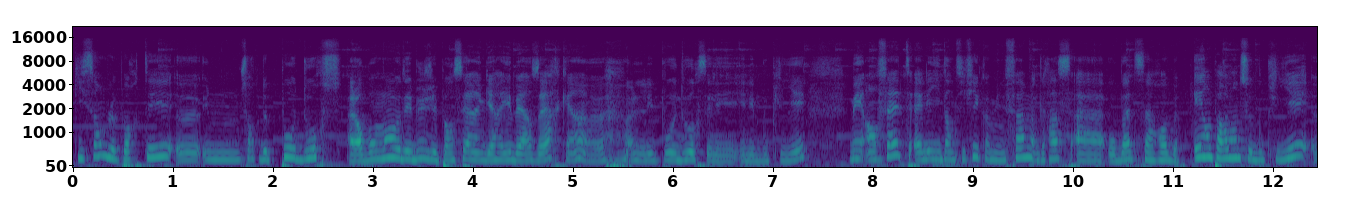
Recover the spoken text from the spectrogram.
qui semble porter euh, une sorte de peau d'ours. Alors bon moi au début j'ai pensé à un guerrier berserk, hein, euh, les peaux d'ours et, et les boucliers mais en fait, elle est identifiée comme une femme grâce au bas de sa robe. Et en parlant de ce bouclier, euh,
